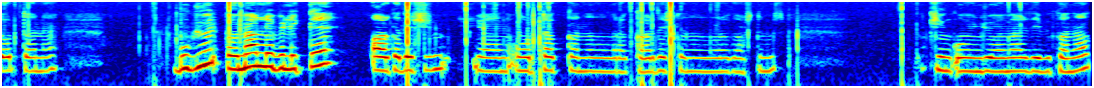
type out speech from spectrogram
dört tane. Bugün Ömer'le birlikte arkadaşım yani ortak kanal olarak kardeş kanal olarak açtığımız King Oyuncu Ömer diye bir kanal.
